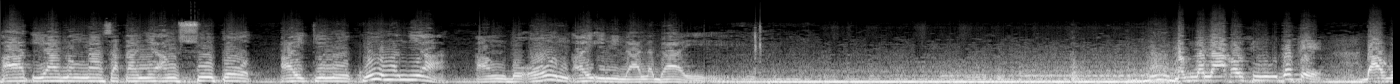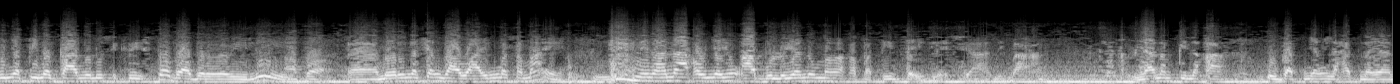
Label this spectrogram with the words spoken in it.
at yamang nasa kanya ang supot ay kinukuha niya ang doon ay inilalagay. Magnanakaw si Judas eh. Bago niya pinagkanulo si Kristo, Brother Willie. Apo. Eh, meron na siyang gawaing masama eh. Ninanakaw niya yung abuluyan ng mga kapatid sa iglesia, di ba? Yan ang pinaka-ugat niyang lahat na yan.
